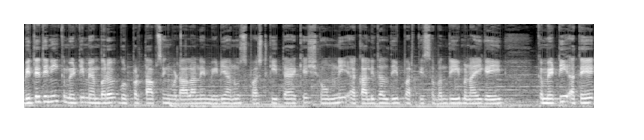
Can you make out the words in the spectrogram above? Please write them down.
ਬੀਤੇ ਦਿਨੀ ਕਮੇਟੀ ਮੈਂਬਰ ਗੁਰਪ੍ਰਤਾਪ ਸਿੰਘ ਵਡਾਲਾ ਨੇ ਮੀਡੀਆ ਨੂੰ ਸਪਸ਼ਟ ਕੀਤਾ ਹੈ ਕਿ ਸ਼੍ਰੋਮਣੀ ਅਕਾਲੀ ਦਲ ਦੀ ਭਰਤੀ ਸੰਬੰਧੀ ਬਣਾਈ ਗਈ ਕਮੇਟੀ ਅਤੇ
